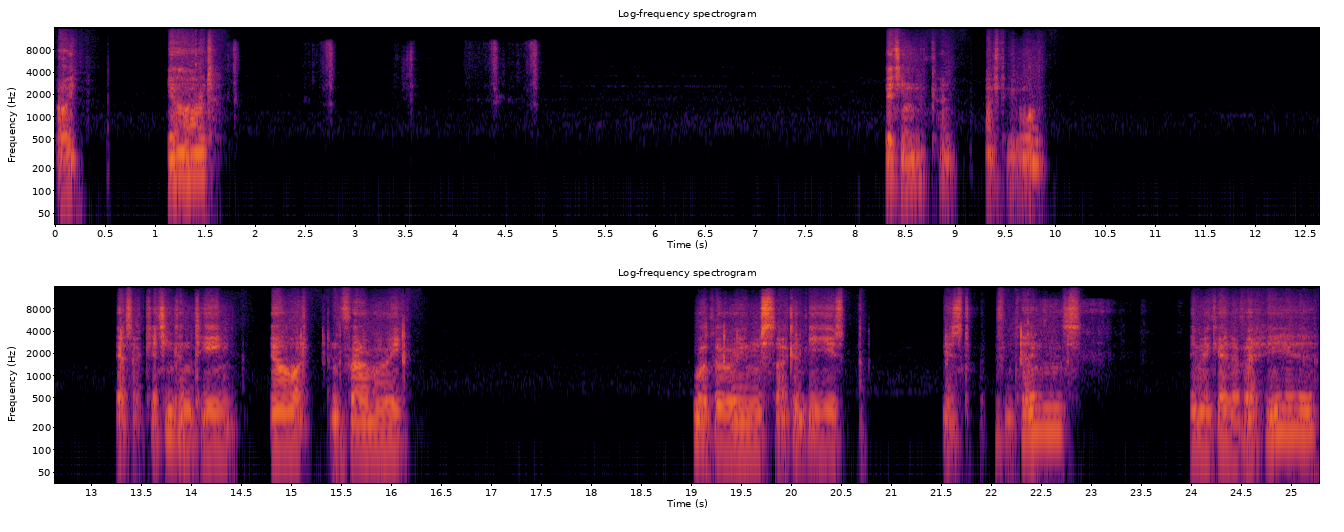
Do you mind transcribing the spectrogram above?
sorry. Yard. Kitchen can actually. Yes, a kitchen canteen, yard, infirmary. Two other rooms that can be used used for different things. Same again over here.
